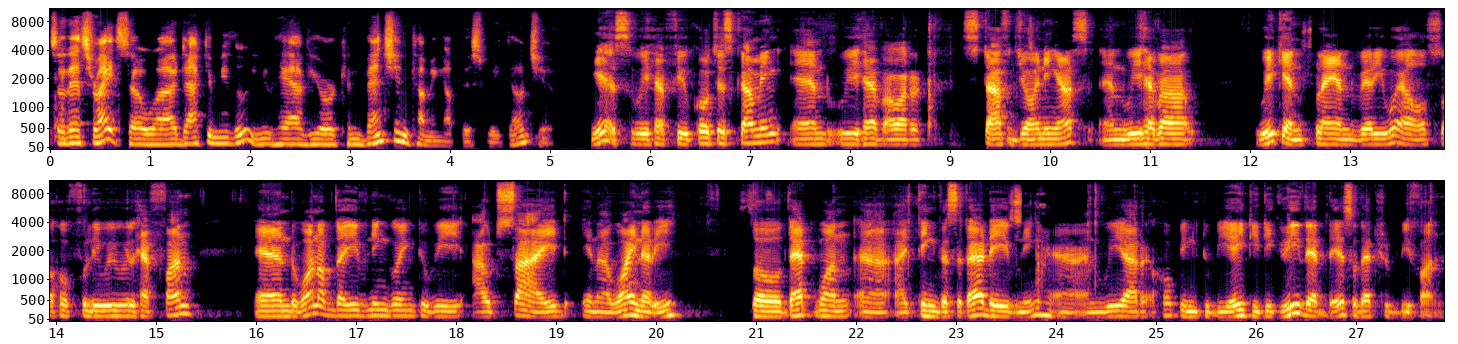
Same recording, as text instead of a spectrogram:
so that's right. So, uh, Dr. Milu, you have your convention coming up this week, don't you? Yes, we have few coaches coming, and we have our staff joining us, and we have a weekend planned very well. So hopefully we will have fun. And one of the evening going to be outside in a winery. So that one, uh, I think the Saturday evening, uh, and we are hoping to be 80 degree that day. So that should be fun.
